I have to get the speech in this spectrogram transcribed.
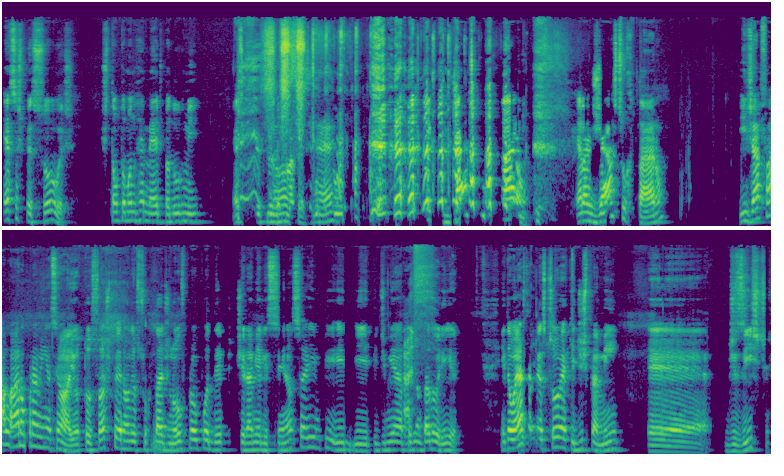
Essas pessoas estão tomando remédio para dormir. Essas pessoas Nossa, é. já surtaram. Elas já surtaram e já falaram para mim assim, ó, eu tô só esperando eu surtar de novo para eu poder tirar minha licença e, e, e pedir minha aposentadoria. Então essa pessoa é que diz para mim, é, desiste.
